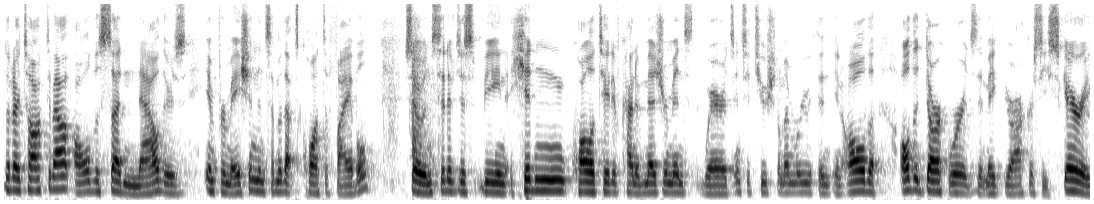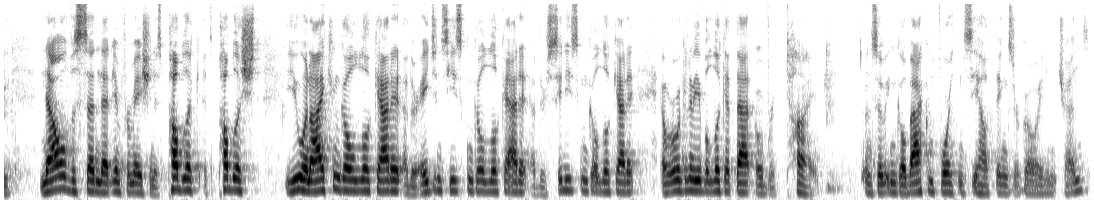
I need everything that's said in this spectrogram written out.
that I talked about. All of a sudden now there's information and some of that's quantifiable. So instead of just being hidden qualitative kind of measurements where it's institutional memory within in all the, all the dark words that make bureaucracy scary, now all of a sudden that information is public, it's published, you and I can go look at it, other agencies can go look at it, other cities can go look at it, and we're gonna be able to look at that over time. And so we can go back and forth and see how things are going and trends.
